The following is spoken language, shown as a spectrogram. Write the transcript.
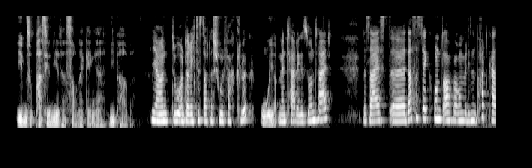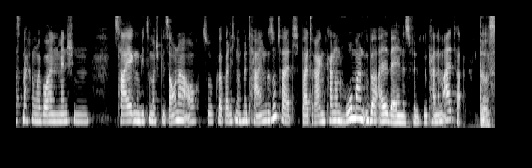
ebenso passionierter Saunagänger, Liebhaber. Ja, und du unterrichtest auch das Schulfach Glück. Oh ja. Mentale Gesundheit. Das heißt, äh, das ist der Grund auch, warum wir diesen Podcast machen. Wir wollen Menschen zeigen, wie zum Beispiel Sauna auch zur körperlichen und mentalen Gesundheit beitragen kann und wo man überall Wellness finden kann im Alltag. Das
